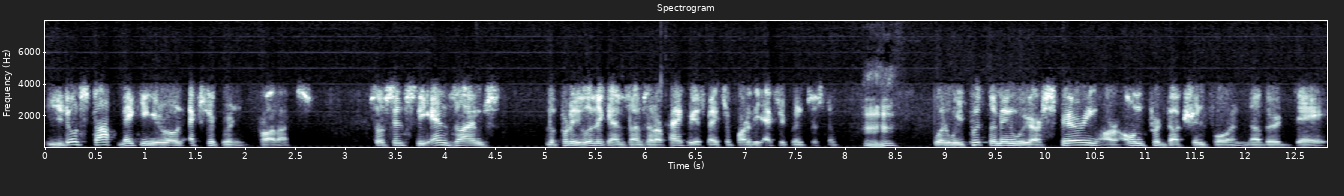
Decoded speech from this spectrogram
You don't stop making your own exocrine products. So since the enzymes, the proteolytic enzymes that our pancreas makes are part of the exocrine system, mm-hmm. when we put them in, we are sparing our own production for another day.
